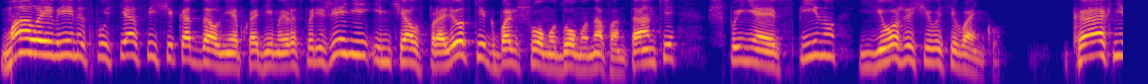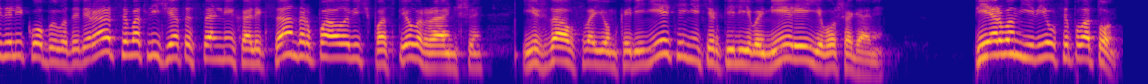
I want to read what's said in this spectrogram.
Малое время спустя сыщик отдал необходимые распоряжения и мчал в пролетке к большому дому на Фонтанке, шпыняя в спину ежащегося Ваньку. Как недалеко было добираться, в отличие от остальных, Александр Павлович поспел раньше – и ждал в своем кабинете, нетерпеливо меряя его шагами. Первым явился Платон.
